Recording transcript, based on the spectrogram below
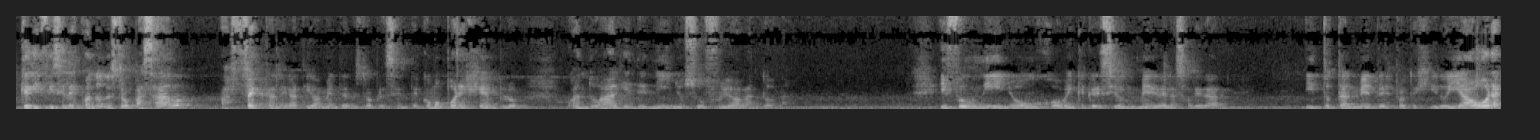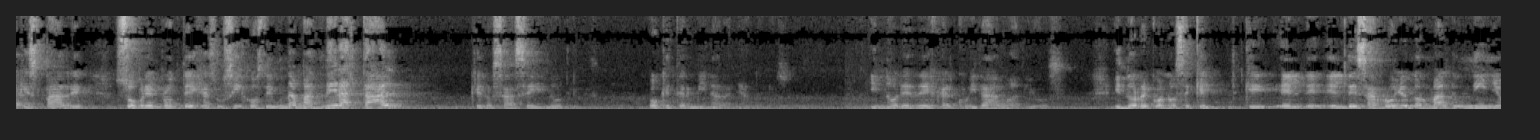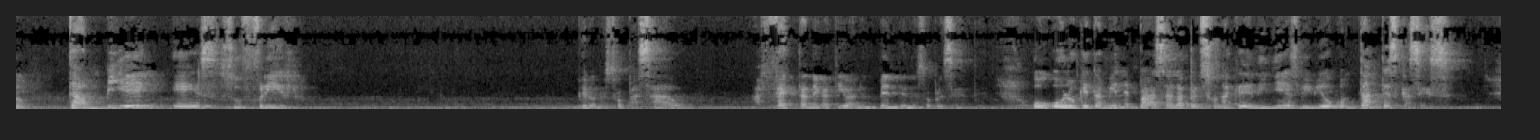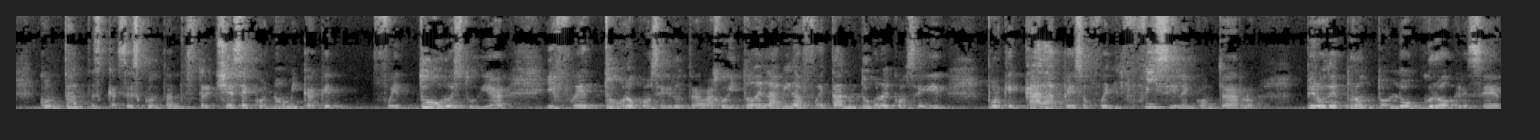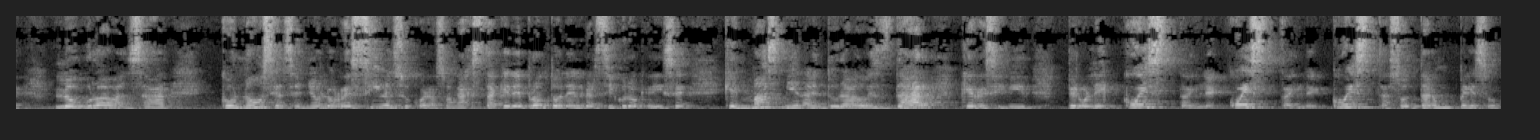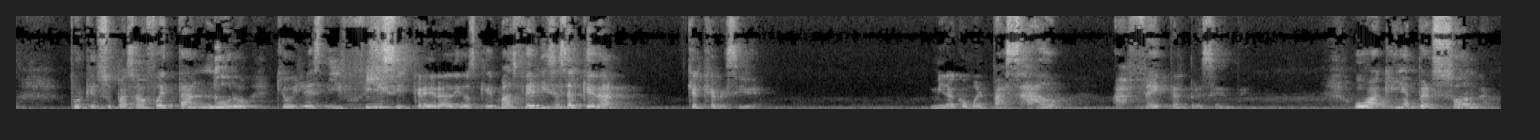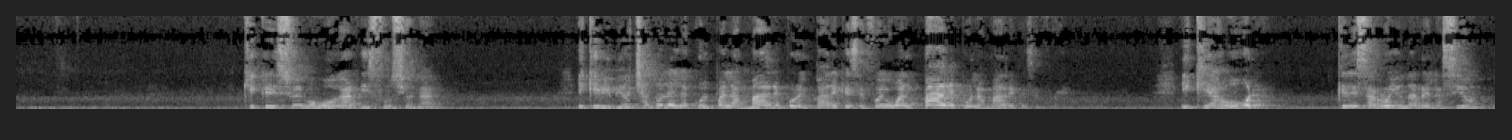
Qué difícil es cuando nuestro pasado afecta negativamente a nuestro presente, como por ejemplo cuando alguien de niño sufrió abandono. Y fue un niño o un joven que creció en medio de la soledad y totalmente desprotegido. Y ahora que es padre, sobreprotege a sus hijos de una manera tal que los hace inútiles o que termina dañándolos. Y no le deja el cuidado a Dios. Y no reconoce que, que el, el desarrollo normal de un niño también es sufrir. Pero nuestro pasado afecta negativamente nuestro presente. O, lo que también le pasa a la persona que de niñez vivió con tanta escasez, con tanta escasez, con tanta estrechez económica que fue duro estudiar y fue duro conseguir un trabajo y toda la vida fue tan duro de conseguir porque cada peso fue difícil encontrarlo pero de pronto logró crecer, logró avanzar, conoce al Señor, lo recibe en su corazón, hasta que de pronto lee el versículo que dice que más bienaventurado es dar que recibir, pero le cuesta y le cuesta y le cuesta soltar un peso, porque en su pasado fue tan duro que hoy le es difícil creer a Dios que más feliz es el que da que el que recibe. Mira cómo el pasado afecta al presente o aquella persona que creció en un hogar disfuncional y que vivió echándole la culpa a la madre por el padre que se fue o al padre por la madre que se fue. Y que ahora que desarrolla una relación,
